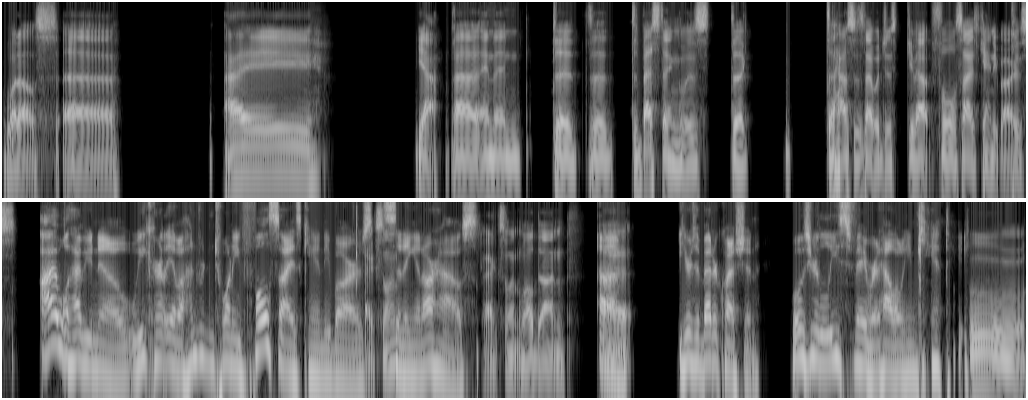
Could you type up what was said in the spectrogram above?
what else? Uh, I yeah, uh, and then the the the best thing was the the houses that would just give out full size candy bars. I will have you know, we currently have 120 full size candy bars Excellent. sitting in our house. Excellent, well done. Um, Uh, here's a better question. What was your least favorite Halloween candy? Ooh.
